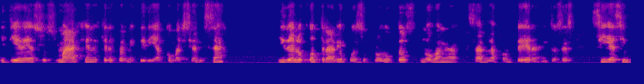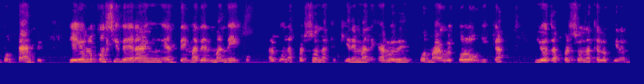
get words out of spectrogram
y tienen sus márgenes que les permitirían comercializar. Y de lo contrario, pues sus productos no van a pasar la frontera. Entonces, sí es importante. Y ellos lo consideran en el tema del manejo. Algunas personas que quieren manejarlo de forma agroecológica y otras personas que lo quieren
